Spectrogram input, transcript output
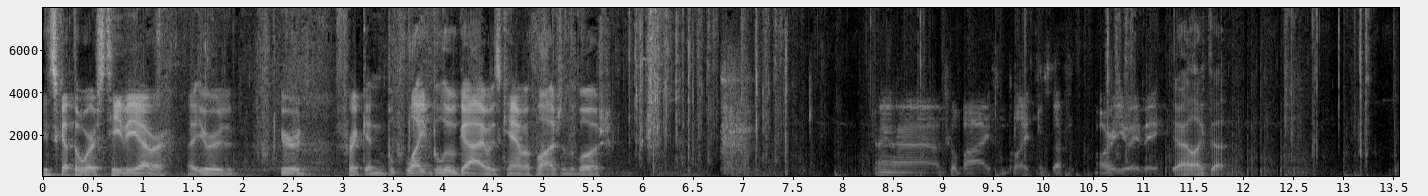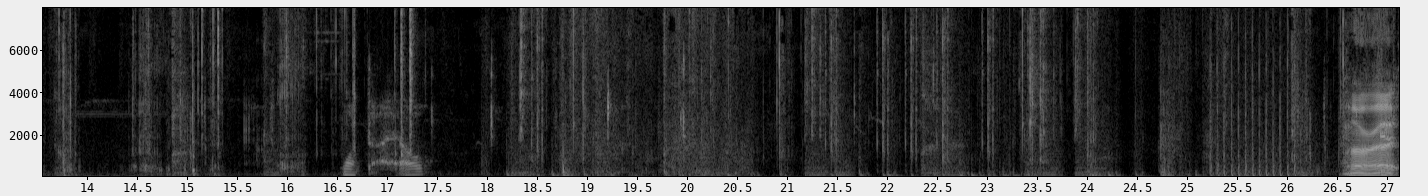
He's got the worst TV ever. That you were, your freaking light blue guy was camouflaged in the bush. Uh, let's go buy some plates and stuff or a UAV. Yeah, I like that. What the hell? All right.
